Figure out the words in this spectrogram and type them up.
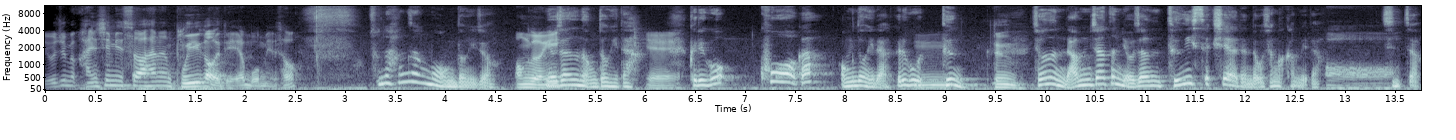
요즘에 관심 있어 하는 부위가 어디예요? 몸에서? 저는 항상 뭐 엉덩이죠. 엉덩이? 여자는 엉덩이다. 예. 그리고 코어가 엉덩이다. 그리고 음. 등. 등. 저는 남자든 여자든 등이 섹시해야 된다고 생각합니다. 어. 진짜.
